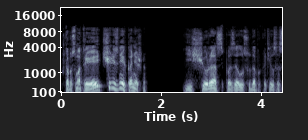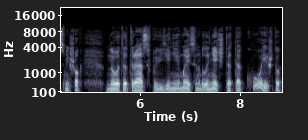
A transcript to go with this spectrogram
Чтобы смотреть через них, конечно. Еще раз по залу суда прокатился смешок, но в этот раз в поведении Мейсона было нечто такое, что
